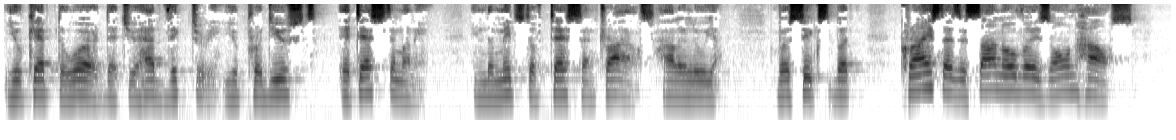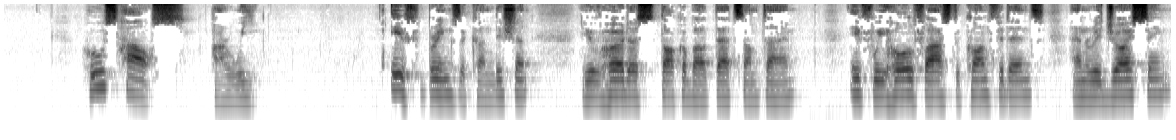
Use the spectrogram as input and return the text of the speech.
you kept the word, that you had victory. You produced a testimony in the midst of tests and trials. Hallelujah. Verse 6 But Christ as a son over his own house. Whose house are we? If brings a condition. You've heard us talk about that sometime. If we hold fast to confidence and rejoicing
